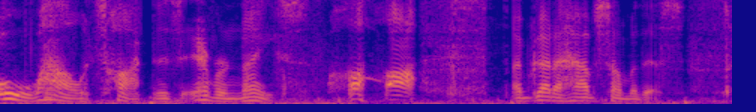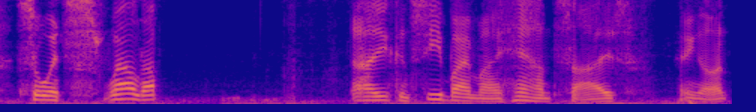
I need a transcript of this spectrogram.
Oh, wow, it's hot. It's ever nice. Ha ha. I've got to have some of this. So it's swelled up. Uh, you can see by my hand size. Hang on.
